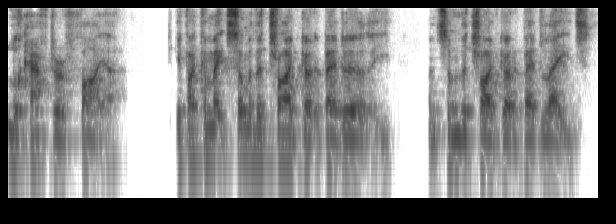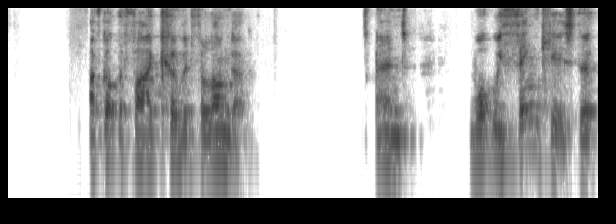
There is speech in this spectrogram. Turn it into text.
look after a fire, if I can make some of the tribe go to bed early and some of the tribe go to bed late, I've got the fire covered for longer. And what we think is that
